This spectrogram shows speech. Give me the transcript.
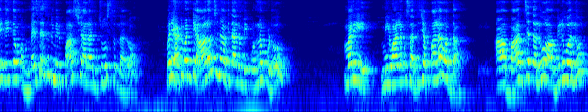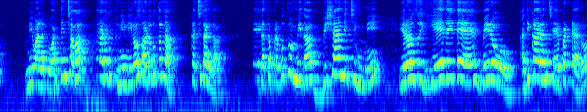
ఏదైతే ఒక మెసేజ్ని మీరు పాస్ చేయాలని చూస్తున్నారో మరి అటువంటి ఆలోచన విధానం మీకు ఉన్నప్పుడు మరి మీ వాళ్ళకు సర్ది చెప్పాలా వద్దా? ఆ బాధ్యతలు ఆ విలువలు మీ వాళ్ళకు వర్తించవా? అడుగు నేను ఈరోజు అడుగుతున్నా ఖచ్చితంగా. గత ప్రభుత్వం మీద విషాన్ని చిమ్మి ఈరోజు ఏదైతే మీరు అధికారం చేపట్టారో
